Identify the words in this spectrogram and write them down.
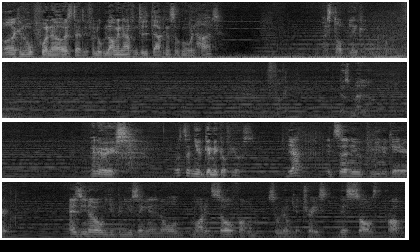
All I can hope for now is that if I look long enough into the darkness of my own heart, I stop blinking. Anyways, what's that new gimmick of yours? Yeah, it's a new communicator. As you know, you've been using an old modded cell phone, so we don't get traced. This solves the problem.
